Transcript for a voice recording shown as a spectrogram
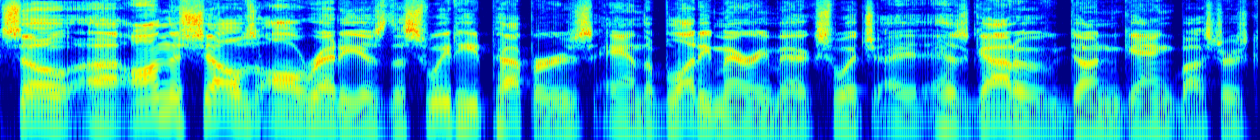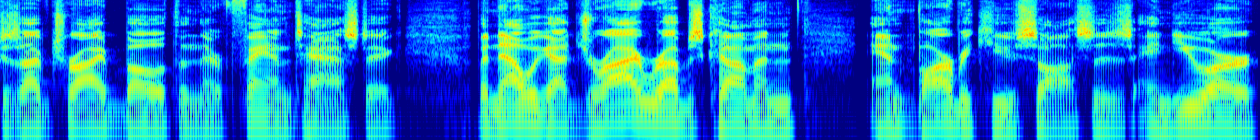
so uh, on the shelves already is the sweet heat peppers and the Bloody Mary mix, which uh, has got to have done gangbusters because I've tried both and they're fantastic. But now we got dry rubs coming and barbecue sauces, and you are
